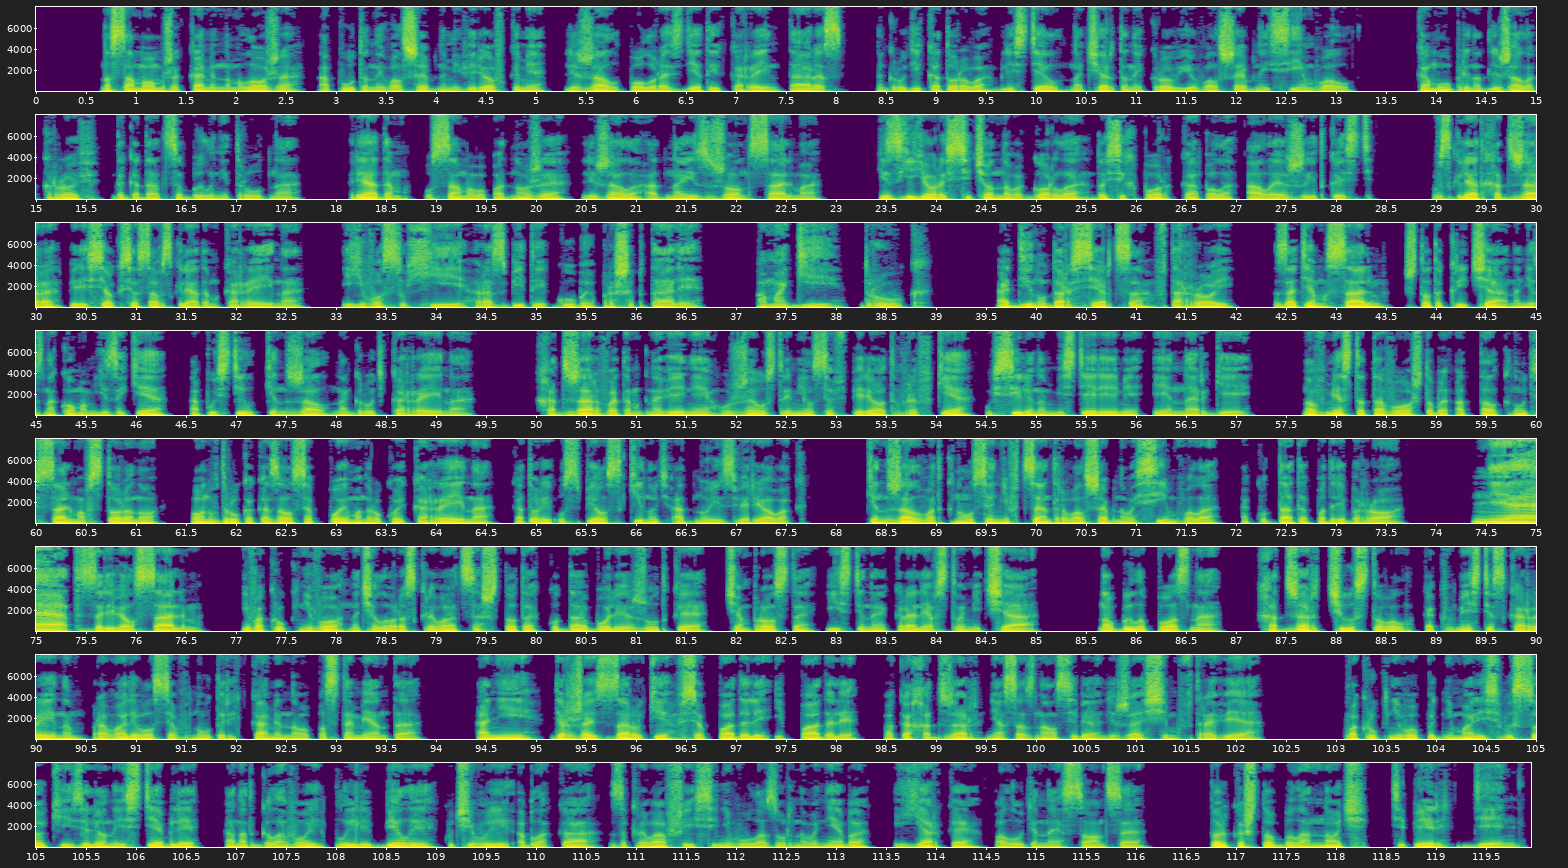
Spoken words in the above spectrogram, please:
На самом же каменном ложе, опутанный волшебными веревками, лежал полураздетый Карейн Тарес, на груди которого блестел начертанный кровью волшебный символ. Кому принадлежала кровь, догадаться было нетрудно. Рядом, у самого подножия, лежала одна из жен Сальма, из ее рассеченного горла до сих пор капала алая жидкость. Взгляд Хаджара пересекся со взглядом Карейна, и его сухие, разбитые губы прошептали «Помоги, друг!» Один удар сердца, второй, затем Сальм, что-то крича на незнакомом языке, опустил кинжал на грудь Карейна. Хаджар в это мгновение уже устремился вперед в рывке, усиленном мистериями и энергией. Но вместо того, чтобы оттолкнуть Сальма в сторону, он вдруг оказался пойман рукой Карейна, который успел скинуть одну из веревок. Кинжал воткнулся не в центр волшебного символа, а куда-то под ребро. «Нет!» — заревел Сальм и вокруг него начало раскрываться что-то куда более жуткое, чем просто истинное королевство меча. Но было поздно. Хаджар чувствовал, как вместе с Карейном проваливался внутрь каменного постамента. Они, держась за руки, все падали и падали, пока Хаджар не осознал себя лежащим в траве. Вокруг него поднимались высокие зеленые стебли, а над головой плыли белые кучевые облака, закрывавшие синеву лазурного неба и яркое полуденное солнце. Только что была ночь, теперь день.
